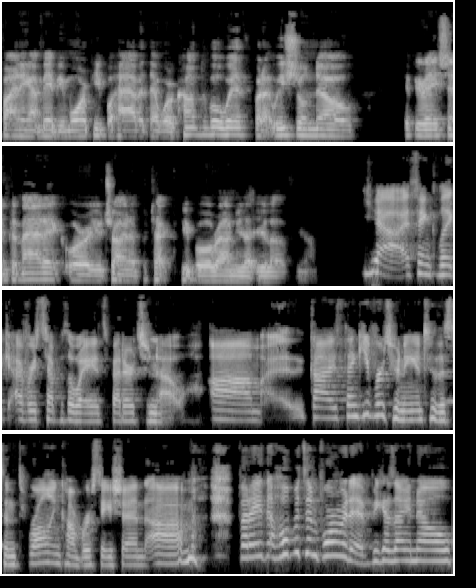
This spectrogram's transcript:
finding out maybe more people have it that we're comfortable with, but at least you'll know if you're asymptomatic or you're trying to protect the people around you that you love. You know. Yeah, I think like every step of the way, it's better to know. Um, guys, thank you for tuning into this enthralling conversation. Um, but I hope it's informative because I know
